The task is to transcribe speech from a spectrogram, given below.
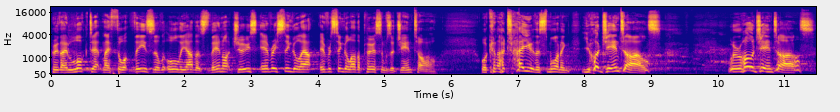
who they looked at and they thought, these are all the others. They're not Jews. Every single, out, every single other person was a Gentile. Well, can I tell you this morning, you're Gentiles. We're all Gentiles.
